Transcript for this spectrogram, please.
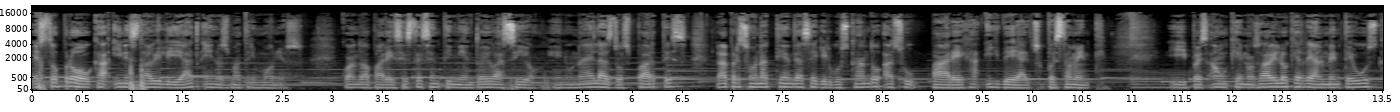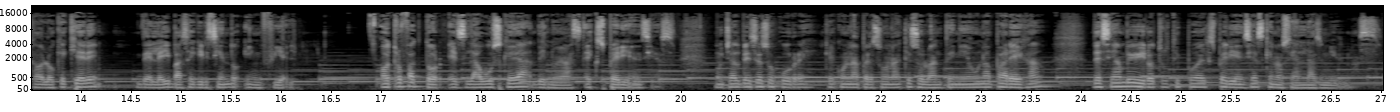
Esto provoca inestabilidad en los matrimonios. Cuando aparece este sentimiento de vacío en una de las dos partes, la persona tiende a seguir buscando a su pareja ideal supuestamente. Y pues aunque no sabe lo que realmente busca o lo que quiere, de ley va a seguir siendo infiel. Otro factor es la búsqueda de nuevas experiencias. Muchas veces ocurre que con la persona que solo han tenido una pareja desean vivir otro tipo de experiencias que no sean las mismas.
